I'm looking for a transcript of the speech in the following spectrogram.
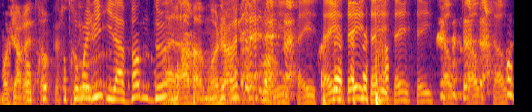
Moi j'arrête. entre, hein, perso, entre moi et lui, euh. il a 22. Voilà, Moi, bah, moi, j'arrête. Ça y est, ça y est, ça y est, ça y est, ça y est, ça y est, ciao, ciao, ciao.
